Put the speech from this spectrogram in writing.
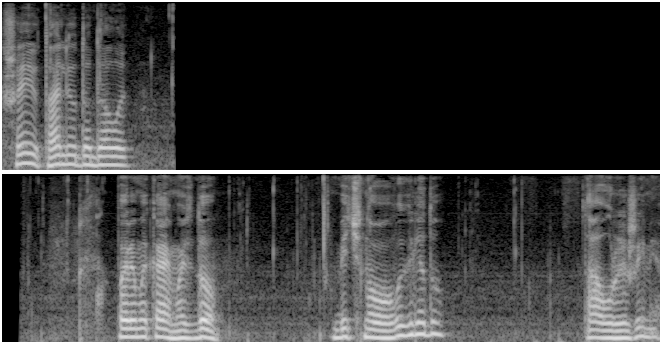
шею, талію додали. Перемикаємось до бічного вигляду та у режимі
